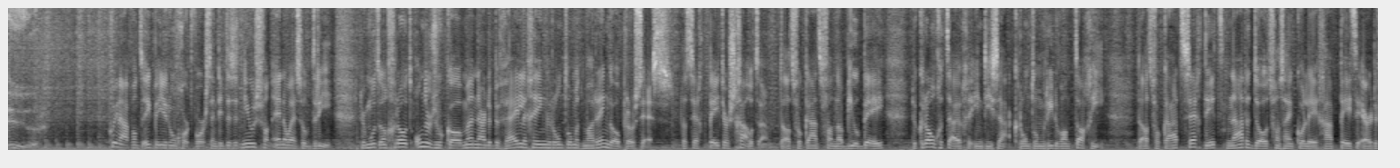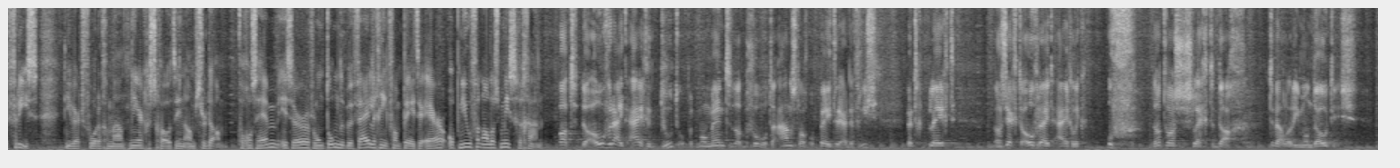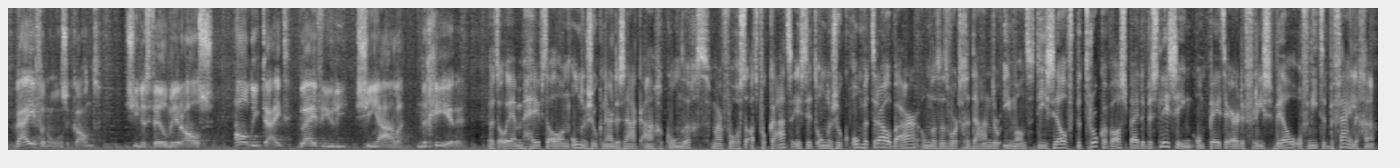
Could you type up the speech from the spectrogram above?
uur. Goedenavond, ik ben Jeroen Gortworst en dit is het nieuws van NOS op 3. Er moet een groot onderzoek komen naar de beveiliging rondom het Marengo-proces. Dat zegt Peter Schouten, de advocaat van Nabil B., de kroongetuige in die zaak rondom Ridouan Taghi. De advocaat zegt dit na de dood van zijn collega Peter R. de Vries. Die werd vorige maand neergeschoten in Amsterdam. Volgens hem is er rondom de beveiliging van Peter R. opnieuw van alles misgegaan. Wat de overheid eigenlijk doet op het moment dat bijvoorbeeld de aanslag op Peter R. de Vries werd gepleegd dan zegt de overheid eigenlijk... oef, dat was een slechte dag, terwijl er iemand dood is. Wij van onze kant zien het veel meer als... al die tijd blijven jullie signalen negeren. Het OM heeft al een onderzoek naar de zaak aangekondigd. Maar volgens de advocaat is dit onderzoek onbetrouwbaar... omdat het wordt gedaan door iemand die zelf betrokken was bij de beslissing... om Peter R. de Vries wel of niet te beveiligen.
